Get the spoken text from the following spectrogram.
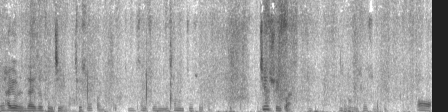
哎，还有人在这附近啊，接水管，嗯，上去上面接水管，接水管，嗯，门口一些水管，哦，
